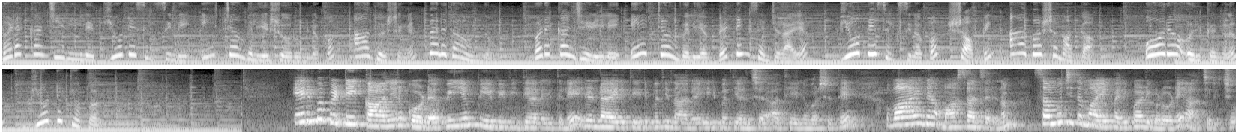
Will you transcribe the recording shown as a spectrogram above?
വടക്കാഞ്ചേരിയിലെ ബ്യൂട്ടി സിൽസിന്റെ ഏറ്റവും വലിയ ഷോറൂമിനൊപ്പം ആഘോഷങ്ങൾ വലുതാവുന്നു. വടക്കാഞ്ചേരിയിലെ ഏറ്റവും വലിയ വെഡിംഗ് സെന്ററായ ബ്യൂട്ടി സിൽക്സിനൊപ്പം ഷോപ്പിംഗ് ആഘോഷമാക്കാം. ഓരോ ഒരുക്കങ്ങളും ബ്യൂട്ടിക്കൊപ്പം. Erumapetty Kanhirakode B M P V വിദ്യാലയത്തിലെ രണ്ടായിരത്തി ഇരുപത്തിനാല് ഇരുപത്തിയഞ്ച് അധ്യയന വർഷത്തെ വായന മാസാചരണം സമുചിതമായ പരിപാടികളോടെ ആചരിച്ചു.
